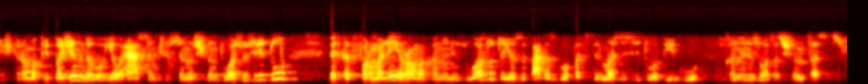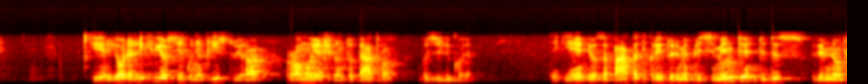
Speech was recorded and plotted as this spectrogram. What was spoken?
Reiškia, Roma pripažindavo jau esančius senus šventuosius rytų, bet kad formaliai Roma kanonizuotų, tai Jozapatas buvo pats pirmasis rytų apieigų kanonizuotas šventasis. Ir jo relikvijos, jeigu neklystų, yra Romoje Švento Petro bazilikoje. Taigi Jozapatą tikrai turime prisiminti, didis Vilniaus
